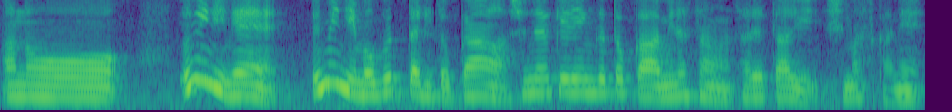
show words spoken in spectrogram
あの海にね海に潜ったりとかシュノーケリングとか皆さんされたりしますかね。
